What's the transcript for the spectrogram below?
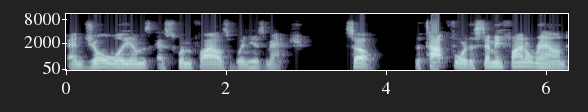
and Joel Williams as Swim Files win his match. So, the top four, the semifinal round,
